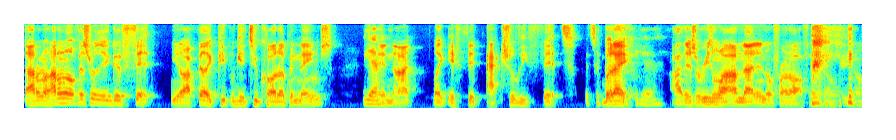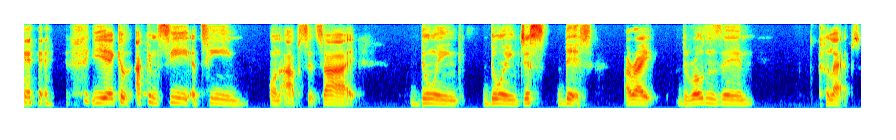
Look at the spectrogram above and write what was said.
I don't know. I don't know if it's really a good fit. You know, I feel like people get too caught up in names, yeah, and not like if it actually fits. It's a but hey, fit, yeah, uh, there's a reason why I'm not in no front office. So, you know. yeah, because I can see a team on the opposite side doing doing just this. All right, the DeRozan's in collapse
